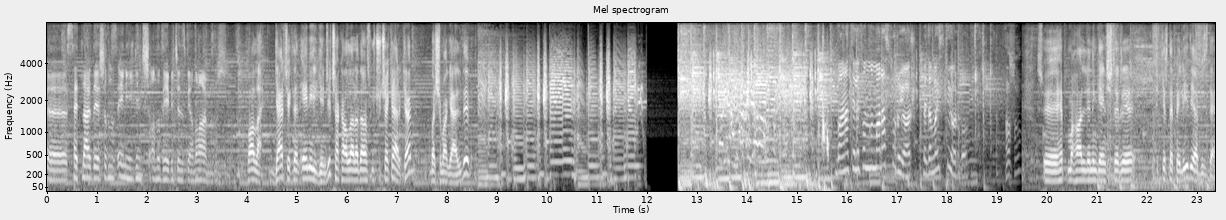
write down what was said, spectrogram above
E, setlerde yaşadığınız en ilginç anı diyebileceğiniz bir anı var mıdır? Valla gerçekten en ilginci Çakallarla Dans 3'ü çekerken başıma geldi. Bana telefon numarası soruyor. Bedava istiyor bu. Ee, hep mahallenin gençleri Fikirtepeliydi ya bizde.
